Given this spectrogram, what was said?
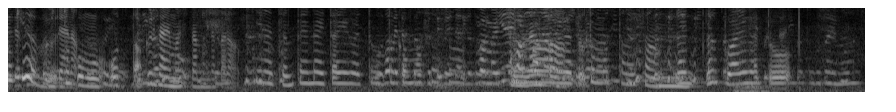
ンキューブとこもおった。びっくりされましたみんなから。ひなちゃんペンライトありがとう。高間さんてくれてありがとうまあまあシムナさんありがとうともったんさんライランプありがとうございます。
